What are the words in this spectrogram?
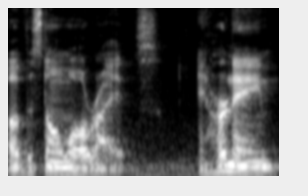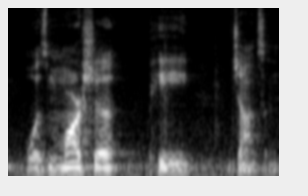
of the Stonewall riots, and her name was Marsha P. Johnson.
